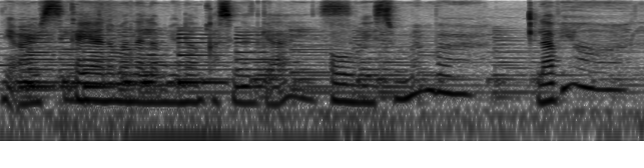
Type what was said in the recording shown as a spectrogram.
ni RC. Kaya naman alam nyo ng kasunod guys. Always remember, love you all!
